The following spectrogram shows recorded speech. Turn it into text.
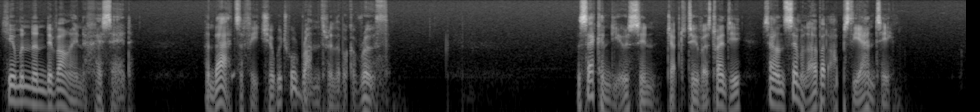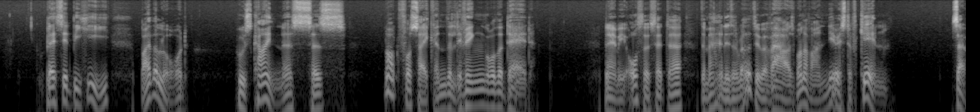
human and divine chesed, and that's a feature which will run through the book of Ruth. The second use in chapter 2 verse 20 sounds similar but ups the ante. Blessed be he by the Lord whose kindness has not forsaken the living or the dead. Naomi also said to her, The man is a relative of ours, one of our nearest of kin. So,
